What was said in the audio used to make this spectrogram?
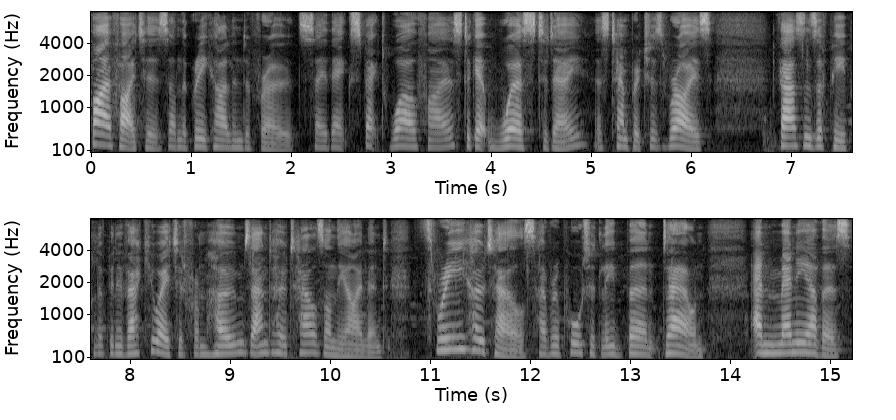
Firefighters on the Greek island of Rhodes say they expect wildfires to get worse today as temperatures rise. Thousands of people have been evacuated from homes and hotels on the island. Three hotels have reportedly burnt down, and many others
